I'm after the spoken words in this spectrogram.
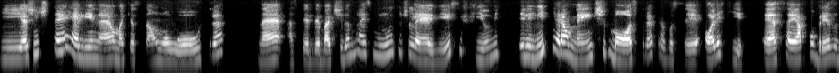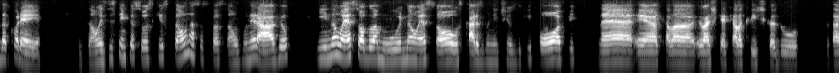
E a gente tem ali, né, uma questão ou outra, né, a ser debatida, mas muito de leve. Esse filme, ele literalmente mostra para você, olha aqui, essa é a pobreza da Coreia. Então, existem pessoas que estão nessa situação vulnerável e não é só glamour, não é só os caras bonitinhos do K-pop, né? É aquela, eu acho que é aquela crítica do você tá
